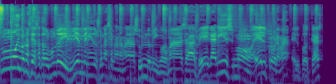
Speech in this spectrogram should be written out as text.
Muy buenos días a todo el mundo y bienvenidos una semana más, un domingo más a Veganismo, el programa, el podcast,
